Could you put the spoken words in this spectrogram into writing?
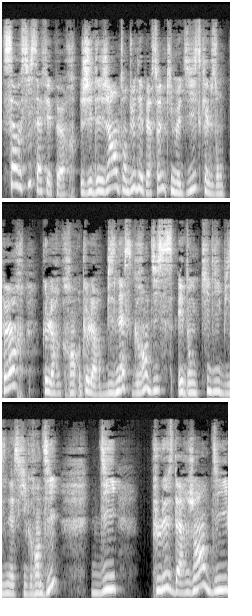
Ça aussi, ça fait peur. J'ai déjà entendu des personnes qui me disent qu'elles ont peur que leur que leur business grandisse. Et donc, qui dit business qui grandit, dit plus d'argent, dit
